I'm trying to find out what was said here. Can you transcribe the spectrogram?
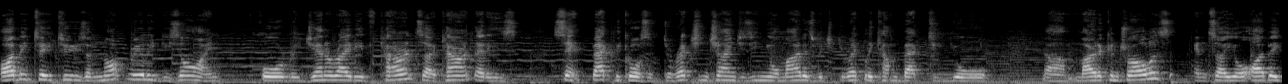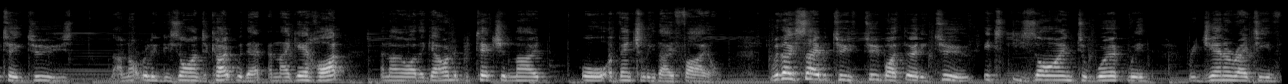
IBT2s are not really designed for regenerative current, so current that is sent back because of direction changes in your motors, which directly come back to your um, motor controllers. And so your IBT2s are not really designed to cope with that, and they get hot and they either go into protection mode or eventually they fail. With a Sabertooth 2x32, it's designed to work with regenerative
